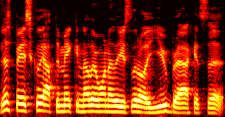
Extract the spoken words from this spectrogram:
just basically have to make another one of these little U brackets that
